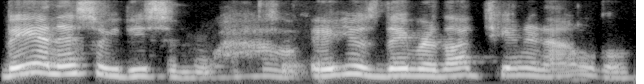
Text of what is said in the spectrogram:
Vean eso y dicen, wow, ellos de verdad tienen algo.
